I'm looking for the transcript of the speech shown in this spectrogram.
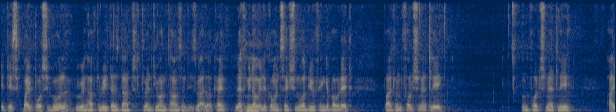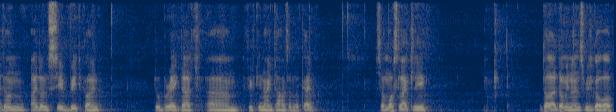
it is quite possible we will have to retest that 21,000 as well okay? Let me know in the comment section what do you think about it. But unfortunately unfortunately I don't I don't see Bitcoin to break that um, 59,000 okay so most likely dollar dominance will go up.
